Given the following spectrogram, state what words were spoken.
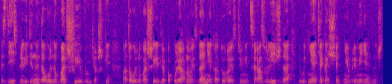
Здесь приведены довольно большие выдержки, а довольно большие для популярного издания, которое стремится развлечь да, и вот не отягощать, не обременять значит,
